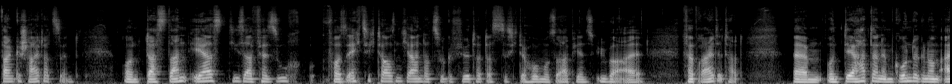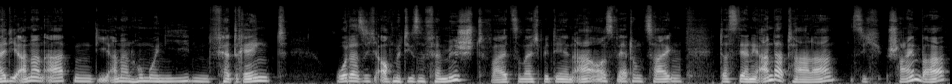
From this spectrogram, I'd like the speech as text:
dann gescheitert sind. Und dass dann erst dieser Versuch vor 60.000 Jahren dazu geführt hat, dass sich der Homo sapiens überall verbreitet hat. Ähm, und der hat dann im Grunde genommen all die anderen Arten, die anderen Hominiden verdrängt oder sich auch mit diesen vermischt, weil zum Beispiel DNA-Auswertungen zeigen, dass der Neandertaler sich scheinbar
